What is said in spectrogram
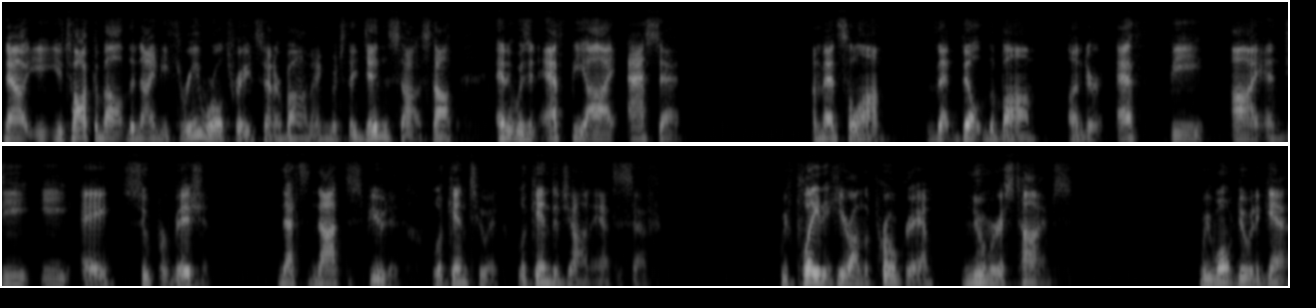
Now, you, you talk about the 93 World Trade Center bombing, which they didn't stop, stop and it was an FBI asset, Ahmed Salam, that built the bomb under FBI and DEA supervision. That's not disputed. Look into it. Look into John Anticev. We've played it here on the program numerous times. We won't do it again.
